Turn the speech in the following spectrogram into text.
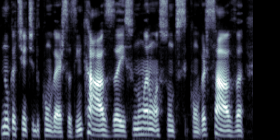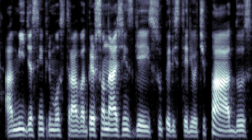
nunca tinha tido conversas em casa, isso não era um assunto que se conversava, a mídia sempre mostrava personagens gays super estereotipados,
